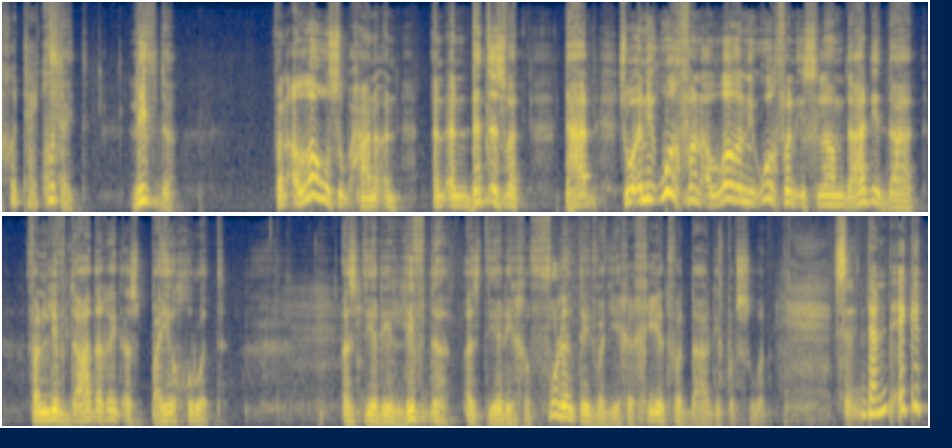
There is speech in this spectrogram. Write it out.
goedheid. Goedheid. Liefde van Allah subhanahu en en, en dit is wat daar so in die oog van Allah en in die oog van Islam daardie daad van liefdadigheid is baie groot is deur die liefde, is deur die gevoelendheid wat jy gegee het vir daardie persoon. So, dan ek het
